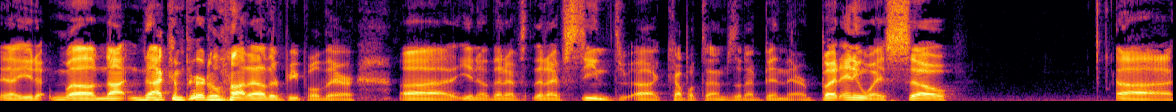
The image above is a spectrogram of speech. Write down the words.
Uh, you know, well, not not compared to a lot of other people there. Uh, you know that I've that I've seen th- uh, a couple times that I've been there. But anyway, so uh,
